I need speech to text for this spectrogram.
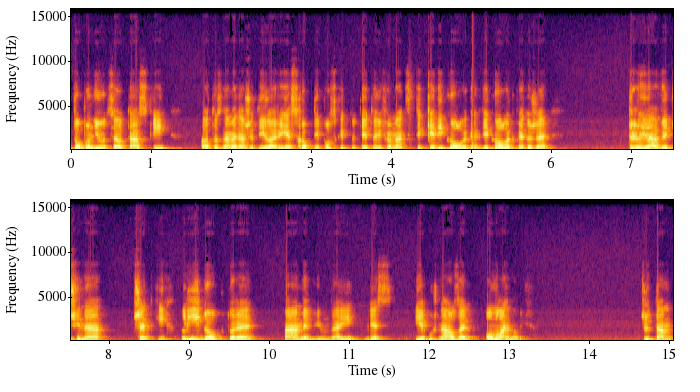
doplňujúce otázky. To znamená, že dealer je schopný poskytnúť tieto informácie kedykoľvek a kdekoľvek, pretože trvá väčšina všetkých lídov, ktoré máme v Hyundai dnes, je už naozaj onlineových. Čiže tam,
